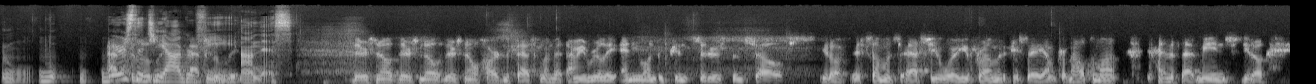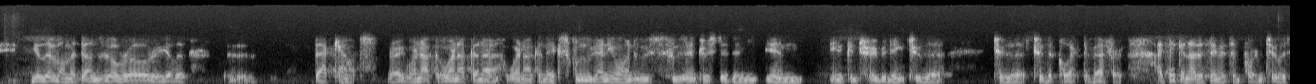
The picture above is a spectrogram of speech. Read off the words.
Where's the geography absolutely. on this? There's no, there's no, there's no hard and fast limit. I mean, really, anyone who considers themselves, you know, if, if someone's asked you where you're from, and if you say I'm from Altamont, and if that means, you know, you live on the Dunnsville Road or you live, uh, that counts, right? We're not, we're not gonna, we're not gonna exclude anyone who's who's interested in in in contributing to the to the to the collective effort. I think another thing that's important too is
